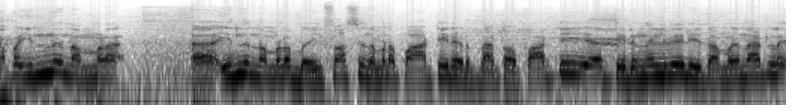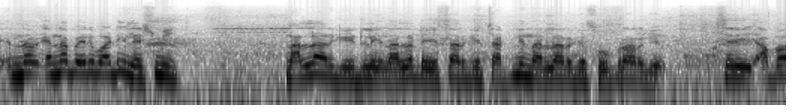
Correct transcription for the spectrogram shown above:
അപ്പോൾ ഇന്ന് നമ്മളെ ആ, ഇന്ന് നമ്മുടെ ബ്രേക്ക്ഫാസ്റ്റ് നമ്മുടെ പാർട്ടിയുടെ അടുത്താട്ടോ പാർട്ടി ആ, തിരുനെൽവേലി തമിഴ്നാട്ടിൽ എന്താ എന്നാ പേര് പാട്ടി ലക്ഷ്മി நல்லா இருக்கு இட்லி நல்ல டேஸ்ட்டாக இருக்குது சட்னி நல்லா இருக்குது சூப்பராக இருக்குது சரி அப்போ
